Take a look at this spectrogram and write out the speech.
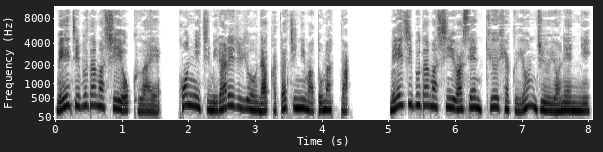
明治部魂を加え、今日見られるような形にまとまった。明治部魂は1944年に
